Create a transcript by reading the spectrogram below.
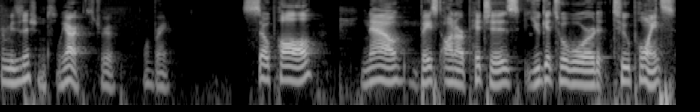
We're musicians. We are. It's true. One brain. So Paul, now based on our pitches, you get to award two points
